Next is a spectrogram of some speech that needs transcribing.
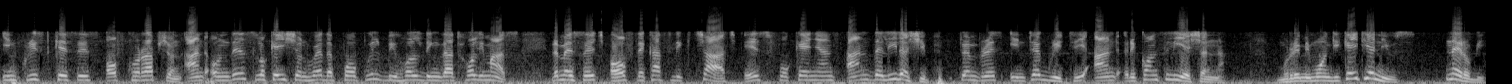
increased cases of corruption. And on this location where the Pope will be holding that Holy Mass, the message of the Catholic Church is for Kenyans and the leadership to embrace integrity and reconciliation. Murimi Mwangi, KTN News, Nairobi.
